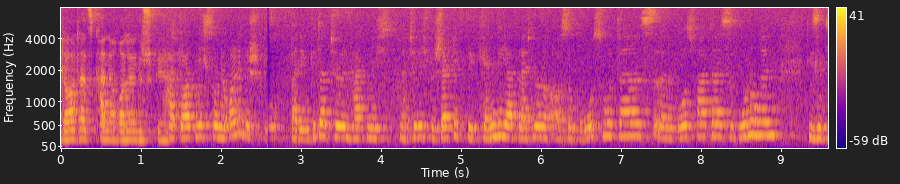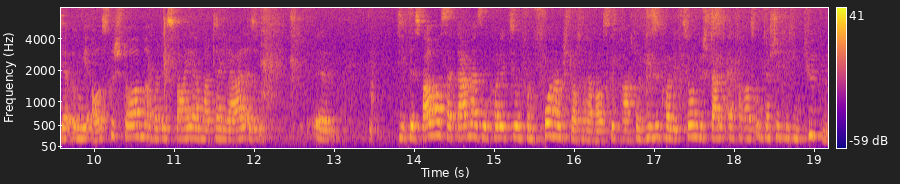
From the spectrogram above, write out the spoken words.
dort hat es keine hat, Rolle gespielt. Hat dort nicht so eine Rolle gespielt. Bei den Gittertönen hat mich natürlich beschäftigt, wir kennen die ja vielleicht nur noch aus so Großmutters, äh, Großvaters Wohnungen die sind ja irgendwie ausgestorben, aber das war ja Material, also äh, das Bauhaus hat damals eine Kollektion von Vorhangstoffen herausgebracht und diese Kollektion bestand einfach aus unterschiedlichen Typen.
